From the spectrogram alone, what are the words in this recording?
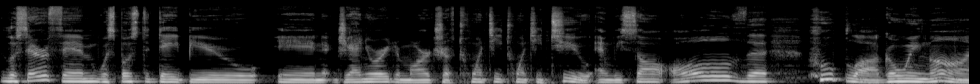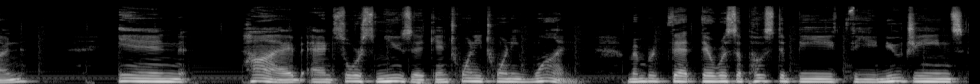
Le Sserafim was supposed to debut in January to March of 2022, and we saw all the hoopla going on in Hybe and Source Music in 2021. Remember that there was supposed to be the New Jeans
